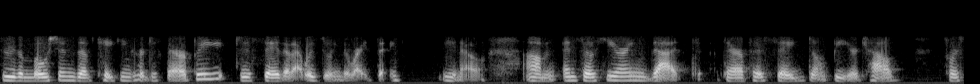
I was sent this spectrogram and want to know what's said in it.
through the motions of taking her to therapy to say that I was doing the right thing, you know. Um, and so hearing that therapist say, don't be your child's first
